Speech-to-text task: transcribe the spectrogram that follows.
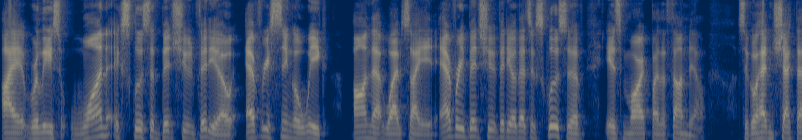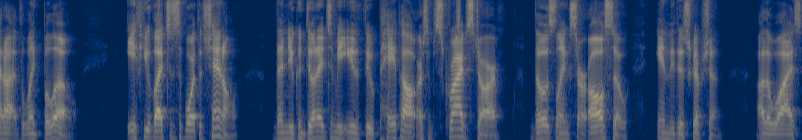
I release one exclusive BitChute video every single week on that website, and every BitChute video that's exclusive is marked by the thumbnail. So go ahead and check that out at the link below. If you'd like to support the channel, then you can donate to me either through PayPal or Subscribestar. Those links are also in the description. Otherwise,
